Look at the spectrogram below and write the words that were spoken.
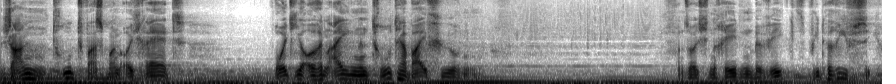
Jeanne, tut, was man euch rät. Wollt ihr euren eigenen Tod herbeiführen? Von solchen Reden bewegt, widerrief sie.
